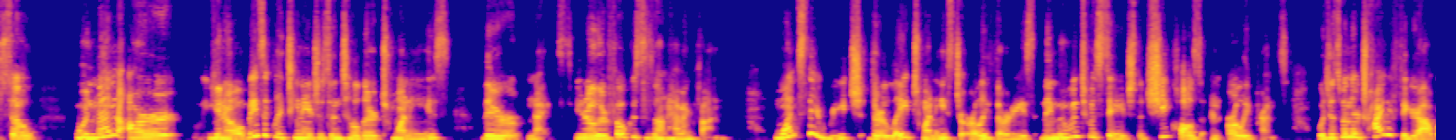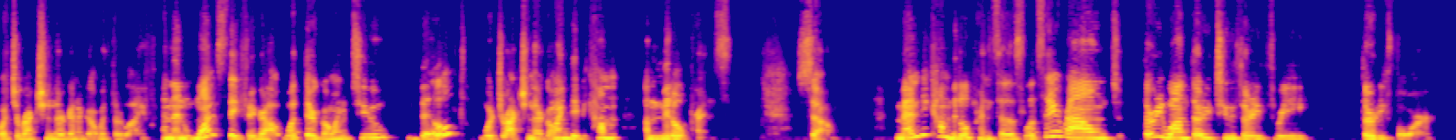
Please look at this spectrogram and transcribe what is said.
So, when men are, you know, basically teenagers until their 20s, they're knights. You know, their focus is on having fun. Once they reach their late 20s to early 30s, they move into a stage that she calls an early prince, which is when they're trying to figure out what direction they're going to go with their life. And then once they figure out what they're going to build, what direction they're going, they become a middle prince. So men become middle princes, let's say around 31, 32, 33, 34,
